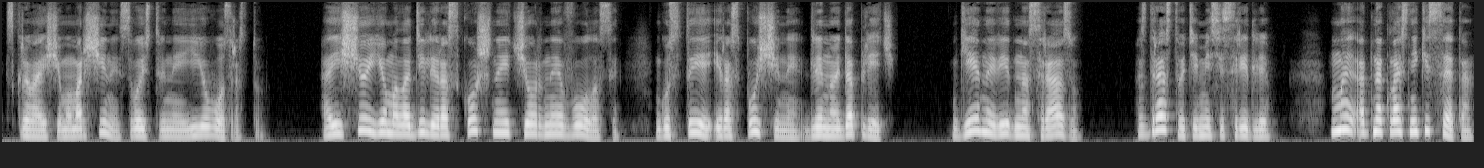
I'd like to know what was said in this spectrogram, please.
скрывающему морщины, свойственные ее возрасту. А еще ее молодили роскошные черные волосы, густые и распущенные, длиной до плеч. Гены видно сразу. «Здравствуйте, миссис Ридли», «Мы одноклассники Сета.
